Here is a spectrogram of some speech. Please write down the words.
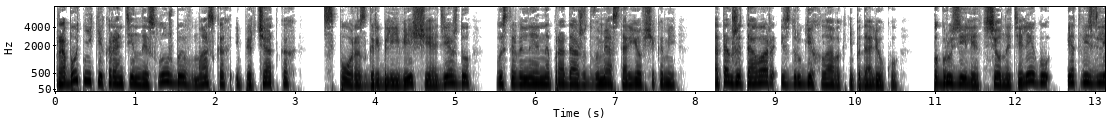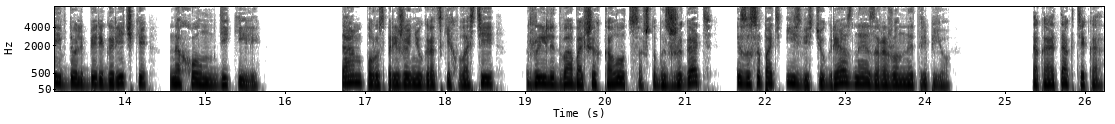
Работники карантинной службы в масках и перчатках споро сгребли вещи и одежду, выставленные на продажу двумя старьевщиками, а также товар из других лавок неподалеку, погрузили все на телегу и отвезли вдоль берега речки на холм Дикили. Там, по распоряжению городских властей, рыли два больших колодца, чтобы сжигать и засыпать известью грязное зараженное тряпье. Такая тактика,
